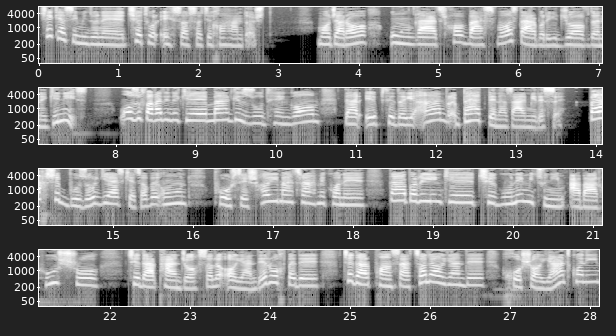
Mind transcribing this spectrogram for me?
چه کسی می‌دونه چطور احساساتی خواهم داشت ماجرا اونقدرها وسواس درباره جاودانگی نیست موضوع فقط اینه که مرگ زود هنگام در ابتدای امر بد به نظر می‌رسه. بخش بزرگی از کتاب اون پرسش هایی مطرح می‌کنه درباره اینکه چگونه می‌تونیم ابرهوش رو چه در پنجاه سال آینده رخ بده چه در 500 سال آینده خوشایند کنیم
